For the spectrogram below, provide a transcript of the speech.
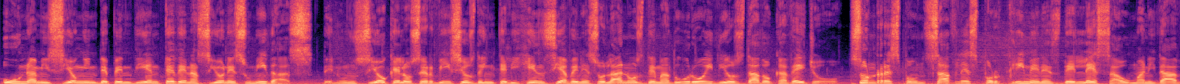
una misión independiente de Naciones Unidas denunció que los servicios de inteligencia venezolanos de Maduro y Diosdado Cabello son responsables por crímenes de lesa humanidad.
